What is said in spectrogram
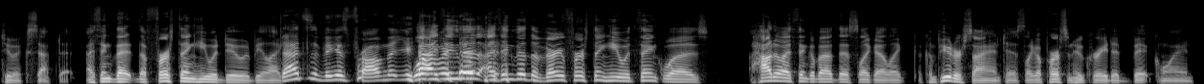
to accept it. I think that the first thing he would do would be like, That's the biggest problem that you well, have I think that? I think that the very first thing he would think was, how do I think about this like a like a computer scientist, like a person who created Bitcoin?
